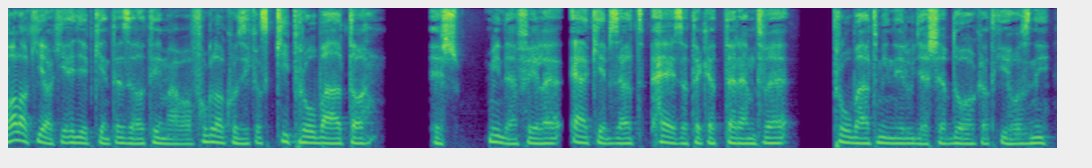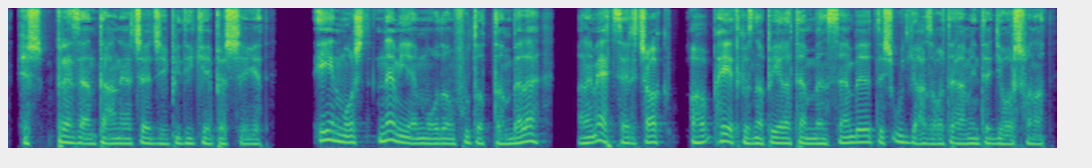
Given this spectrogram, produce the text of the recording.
valaki, aki egyébként ezzel a témával foglalkozik, az kipróbálta, és mindenféle elképzelt helyzeteket teremtve próbált minél ügyesebb dolgokat kihozni, és prezentálni a ChatGPT képességét. Én most nem ilyen módon futottam bele, hanem egyszer csak a hétköznapi életemben szembe jött, és úgy gázolt el, mint egy gyorsvanat.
